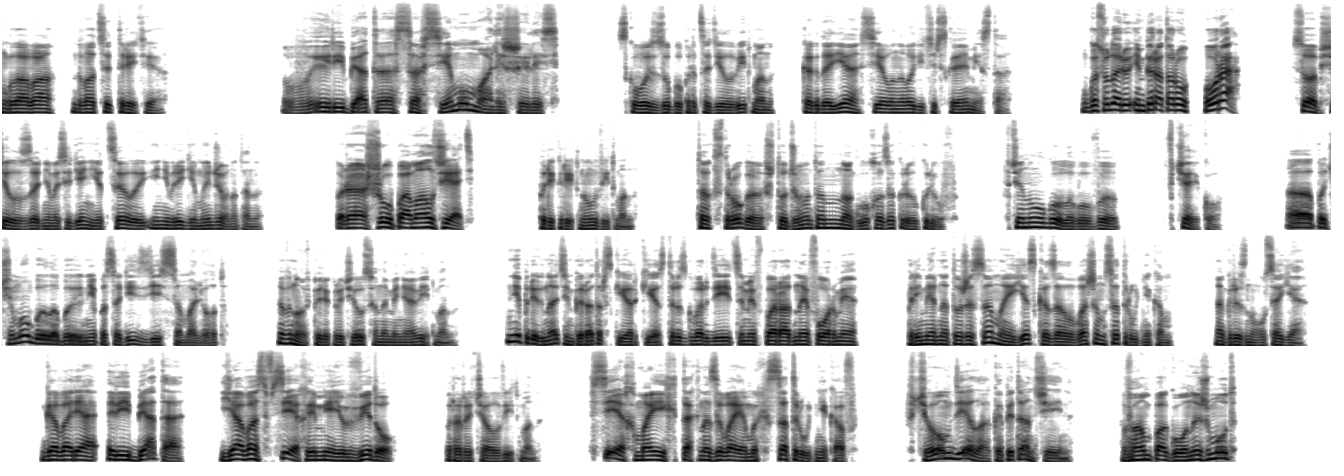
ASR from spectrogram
Глава 23. «Вы, ребята, совсем ума лишились?» Сквозь зубы процедил Витман, когда я сел на водительское место. «Государю-императору, ура!» сообщил с заднего сиденья целый и невредимый Джонатан. «Прошу помолчать!» прикрикнул Витман. Так строго, что Джонатан наглухо закрыл клюв. Втянул голову в... в чайку. «А почему было бы не посадить здесь самолет? Вновь переключился на меня Витман. «Не пригнать императорский оркестр с гвардейцами в парадной форме». «Примерно то же самое я сказал вашим сотрудникам», — огрызнулся я. «Говоря «ребята», я вас всех имею в виду», — прорычал Витман. «Всех моих так называемых сотрудников. В чем дело, капитан Чейн? Вам погоны жмут?»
